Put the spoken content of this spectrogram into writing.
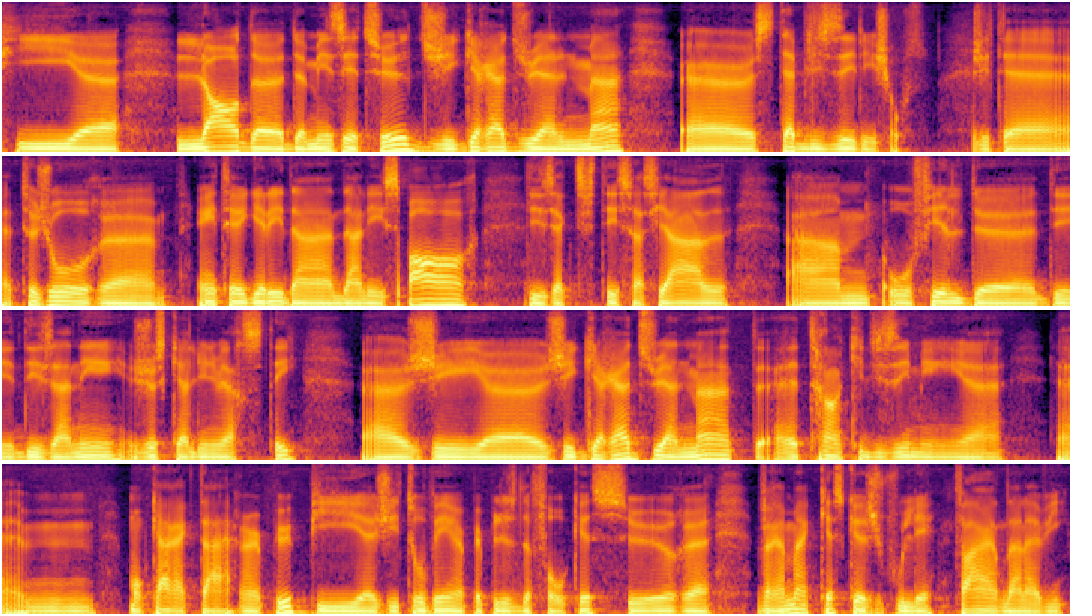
Puis lors de, mes études, j'ai graduellement stabilisé les choses. J'étais toujours intégré dans, les sports, des activités sociales, euh, au fil de, des, années jusqu'à l'université. Euh, euh, j'ai graduellement tranquillisé mes, mon caractère un peu, puis j'ai trouvé un peu plus de focus sur vraiment qu'est-ce que je voulais faire dans la vie.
